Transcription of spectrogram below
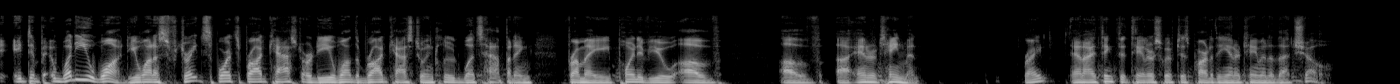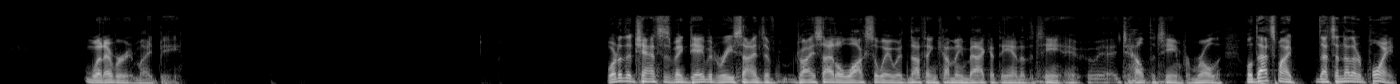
it. What do you want? Do you want a straight sports broadcast, or do you want the broadcast to include what's happening from a point of view of of uh, entertainment? Right, and I think that Taylor Swift is part of the entertainment of that show, whatever it might be. What are the chances McDavid resigns if Draisaitl walks away with nothing coming back at the end of the team uh, to help the team from rolling? Well, that's my that's another point.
